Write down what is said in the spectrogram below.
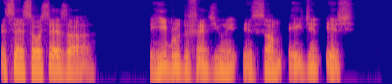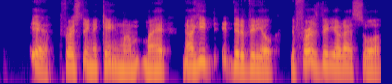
It says so. It says uh, the Hebrew Defense Unit is some agent ish. Yeah, first thing that came my my head. Now he did a video. The first video that I saw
